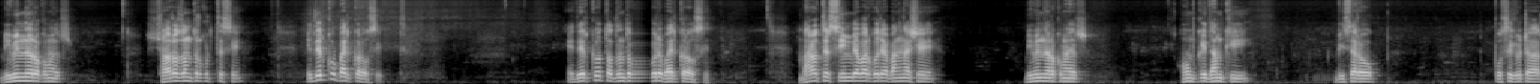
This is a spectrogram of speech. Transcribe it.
বিভিন্ন রকমের ষড়যন্ত্র করতেছে, এদেরকেও বাইর করা উচিত। এদেরকেও তদন্ত করে বাইর করা উচিত। ভারতের সিম ব্যবহার করে বাংলাদেশে বিভিন্ন রকমের হুমকি দামকি, বিচারক প্রসিকিউটর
